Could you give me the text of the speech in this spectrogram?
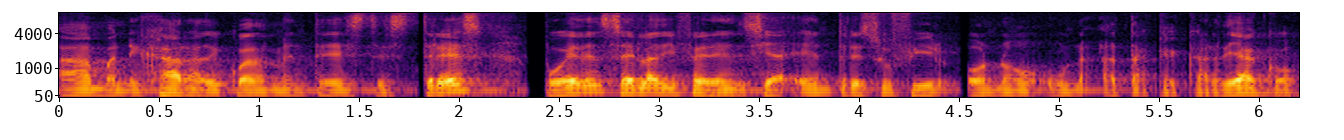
a manejar adecuadamente este estrés, pueden ser la diferencia entre sufrir o no un ataque cardíaco.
